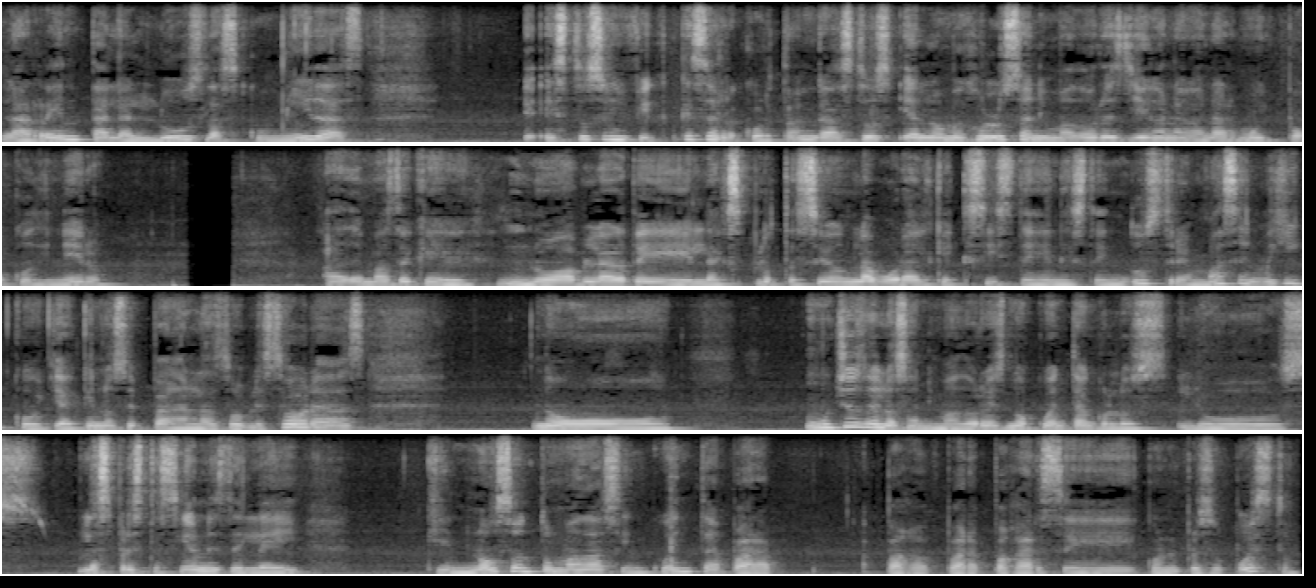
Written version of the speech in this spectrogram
la renta, la luz, las comidas. Esto significa que se recortan gastos y a lo mejor los animadores llegan a ganar muy poco dinero. Además de que no hablar de la explotación laboral que existe en esta industria, más en México, ya que no se pagan las dobles horas, no muchos de los animadores no cuentan con los, los las prestaciones de ley que no son tomadas en cuenta para, para, para pagarse con el presupuesto.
